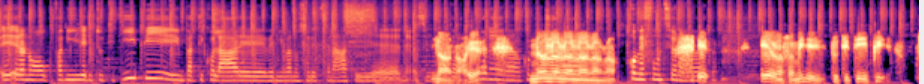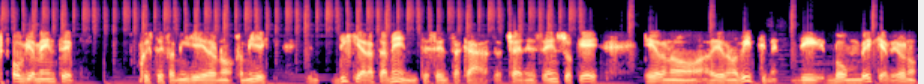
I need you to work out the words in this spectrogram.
erano, famiglie di tutti i tipi, in particolare venivano selezionati? Eh, no, no, eh, no, no, no, no, no, no, Come funzionava? Eh, erano famiglie di tutti i tipi, ovviamente queste famiglie erano famiglie dichiaratamente senza casa, cioè nel senso che erano, erano vittime di bombe che avevano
